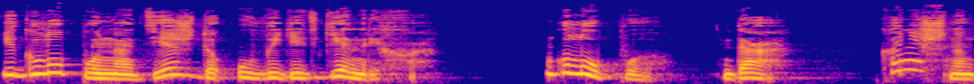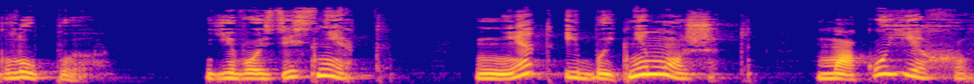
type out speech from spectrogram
и глупую надежду увидеть Генриха. Глупую, да, конечно, глупую. Его здесь нет. Нет и быть не может. Мак уехал.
